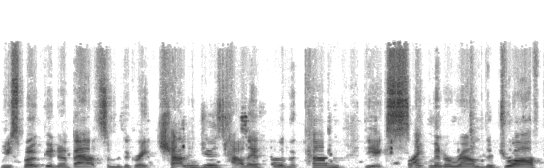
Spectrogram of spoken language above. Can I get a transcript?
We've spoken about some of the great challenges, how they've overcome, the excitement around the draft.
